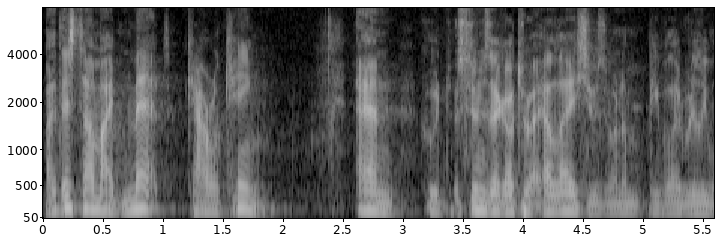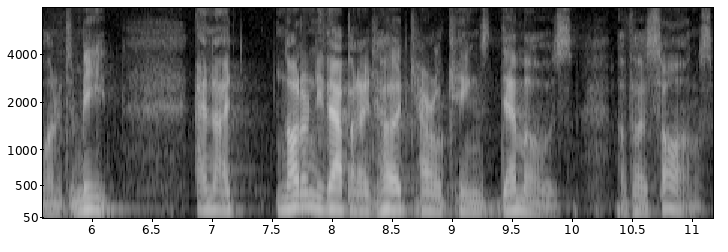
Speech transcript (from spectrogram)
By this time, I'd met Carole King, and who, as soon as I got to LA, she was one of the people I really wanted to meet. And I, not only that, but I'd heard Carole King's demos of her songs,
